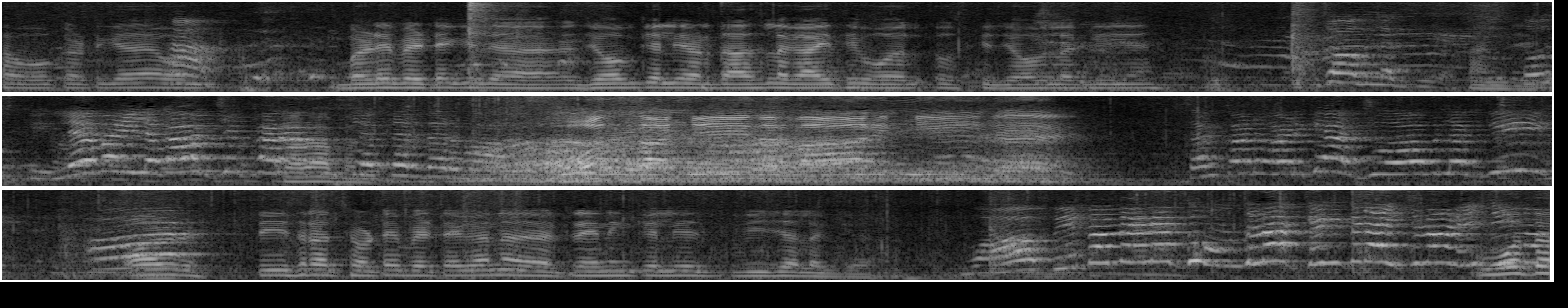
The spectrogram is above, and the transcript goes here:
था वो कट गया है और हाँ। बड़े बेटे की जॉब के लिए अरदास लगाई थी वो उसकी जॉब लग गई है। जॉब लगी हाँ। है तो उसकी ले भाई लगाओ चक्कर दरबार। दरबार की जय संकट बढ़ गया जॉब लगी और और तीसरा छोटे बेटे का ना ट्रेनिंग के लिए वीज़ा लग गया। वाह बेटा मैंने थी वो तो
